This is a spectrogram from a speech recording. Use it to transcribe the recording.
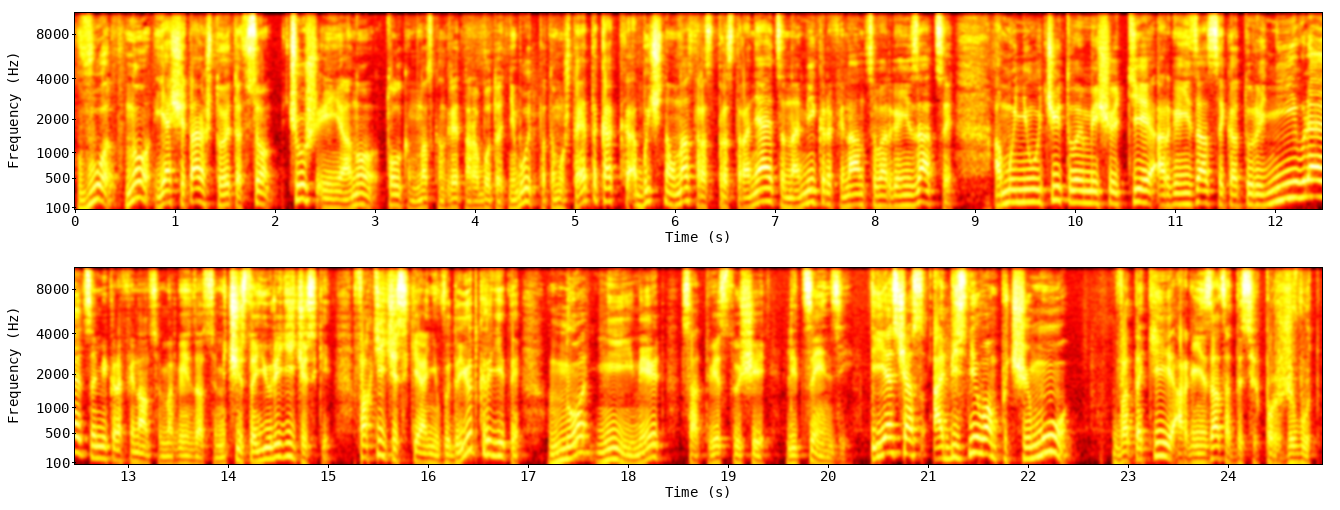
Вот, ну, я считаю, что это все чушь, и оно толком у нас конкретно работать не будет, потому что это, как обычно, у нас распространяется на микрофинансовые организации. А мы не учитываем еще те организации, которые не являются микрофинансовыми организациями, чисто юридически. Фактически они выдают кредиты, но не имеют соответствующей лицензии. И я сейчас объясню вам, почему вот такие организации до сих пор живут.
